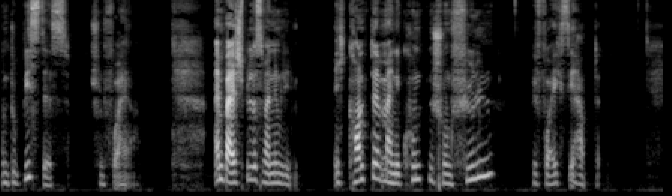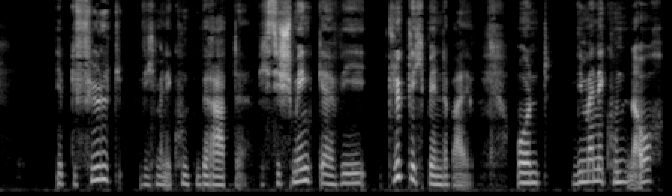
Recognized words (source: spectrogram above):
Und du bist es schon vorher. Ein Beispiel aus meinem Leben. Ich konnte meine Kunden schon fühlen, bevor ich sie hatte. Ich habe gefühlt, wie ich meine Kunden berate, wie ich sie schminke, wie glücklich bin dabei und wie meine Kunden auch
